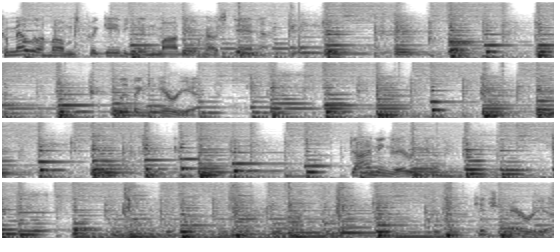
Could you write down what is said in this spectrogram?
Camella Home Spaghetti and Model House Dana. Living area. Dining area. Kitchen area.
